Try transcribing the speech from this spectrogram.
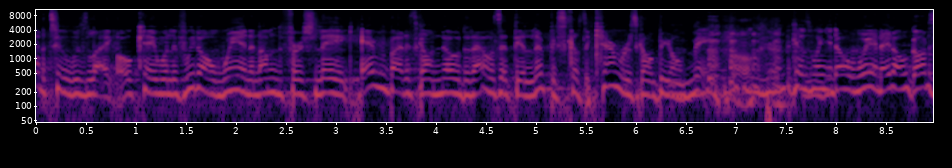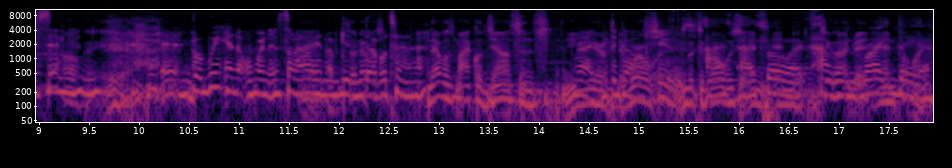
attitude was like, okay, well, if we don't win and I'm the first leg, everybody's gonna know that I was at the Olympics because the camera's gonna be on me. because when you don't win, they don't go to second. Okay, yeah. And- but we end up winning, so I end up getting that double was, time. That was Michael Johnson's Right, year with the gold shoes. with the I, gold I and, saw and it. the I was right and 400. there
